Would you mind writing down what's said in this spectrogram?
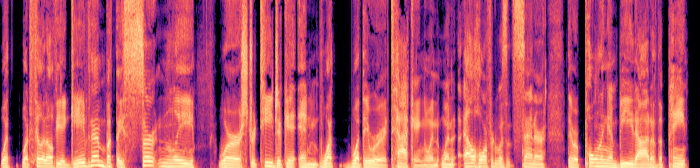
what what Philadelphia gave them, but they certainly were strategic in what what they were attacking. When when Al Horford was at center, they were pulling Embiid out of the paint,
